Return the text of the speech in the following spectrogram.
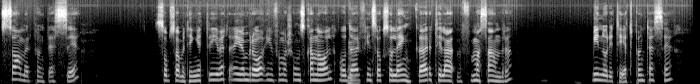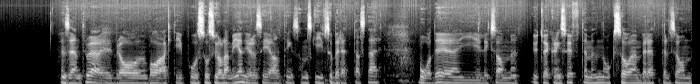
Samer.se som Sametinget driver är ju en bra informationskanal och där mm. finns också länkar till massa andra. Minoritet.se men sen tror jag det är bra att vara aktiv på sociala medier och se allting som skrivs och berättas där. Både i liksom utvecklingssyfte men också en berättelse om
